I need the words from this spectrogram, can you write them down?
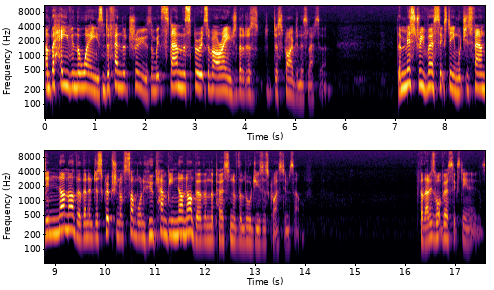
and behave in the ways and defend the truths and withstand the spirits of our age that are just described in this letter. The mystery, verse 16, which is found in none other than a description of someone who can be none other than the person of the Lord Jesus Christ himself. For that is what verse 16 is.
